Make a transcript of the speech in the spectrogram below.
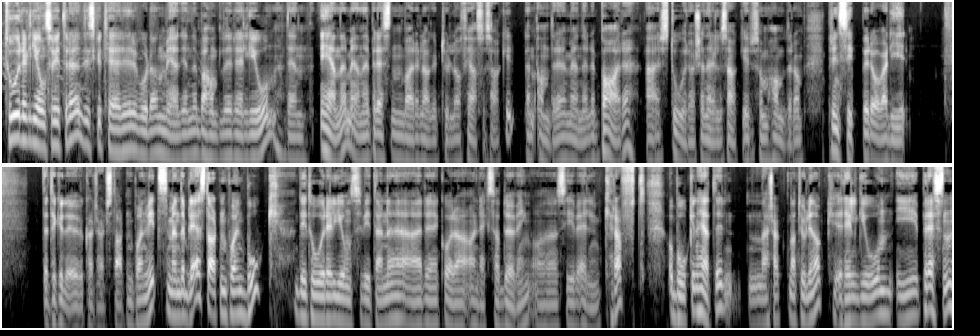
To religionsvitere diskuterer hvordan mediene behandler religion. Den ene mener pressen bare lager tull- og fjasesaker. Den andre mener det bare er store og generelle saker som handler om prinsipper og verdier. Dette kunne kanskje vært starten på en vits, men det ble starten på en bok. De to religionsviterne er Kåra Alexa Døving og Siv Ellen Kraft. Og boken heter, nær sagt naturlig nok, 'Religion i pressen'.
